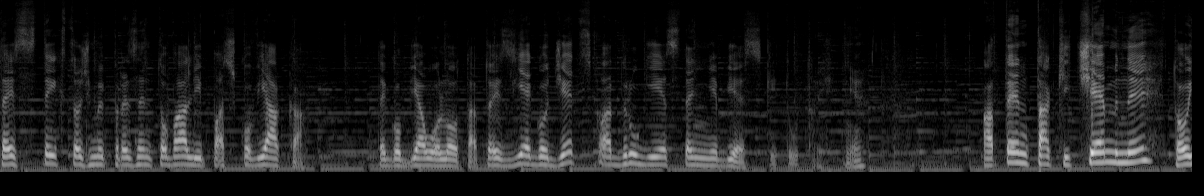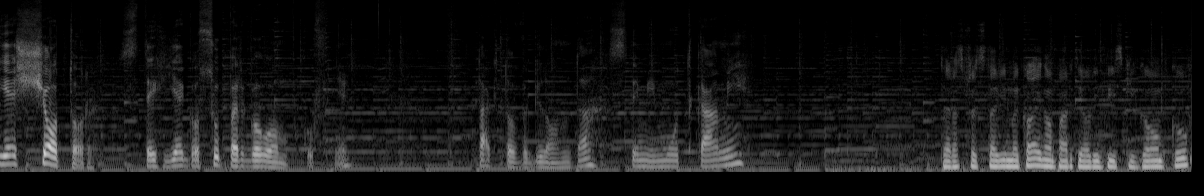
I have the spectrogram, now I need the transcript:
to jest z tych, cośmy prezentowali Paszkowiaka, tego białolota. To jest jego dziecko, a drugi jest ten niebieski tutaj, nie? A ten taki ciemny to jest siotor z tych jego super gołąbków, nie? Tak to wygląda z tymi młotkami. Teraz przedstawimy kolejną partię olimpijskich gołąbków.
